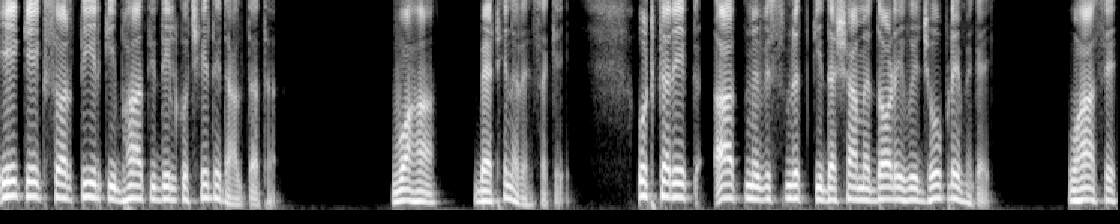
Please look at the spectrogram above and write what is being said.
एक एक स्वर तीर की भांति दिल को छेदे डालता था। वहाँ बैठे न रह सके। उठकर एक आत्मविस्मृत की दशा में दौड़े हुए झोपड़े में गए। वहाँ से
